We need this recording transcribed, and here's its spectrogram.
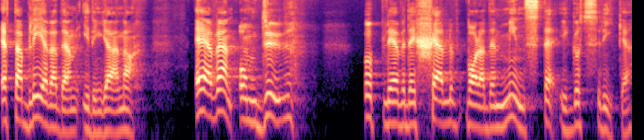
etablera den i din hjärna. Även om du upplever dig själv vara den minste i Guds rike.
